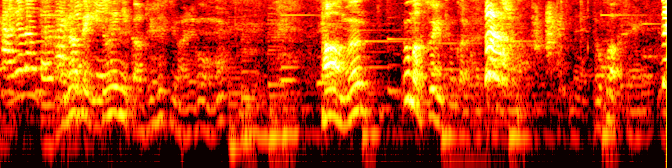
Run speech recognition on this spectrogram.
당연한 학생 결과지. 2등이니까 뒤집지 말고 다음은 음악 수행 평가를 할 거예요 네, 덕후 학생 네.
